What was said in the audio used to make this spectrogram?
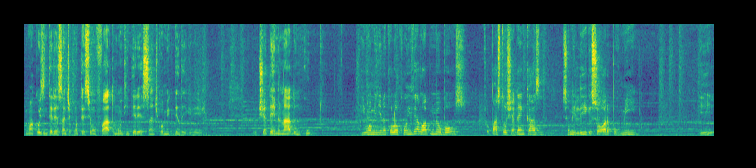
E uma coisa interessante aconteceu, um fato muito interessante comigo dentro da igreja. Eu tinha terminado um culto e uma menina colocou um envelope no meu bolso. Falou, pastor, chegar em casa, o senhor me liga, o senhor ora por mim. E,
